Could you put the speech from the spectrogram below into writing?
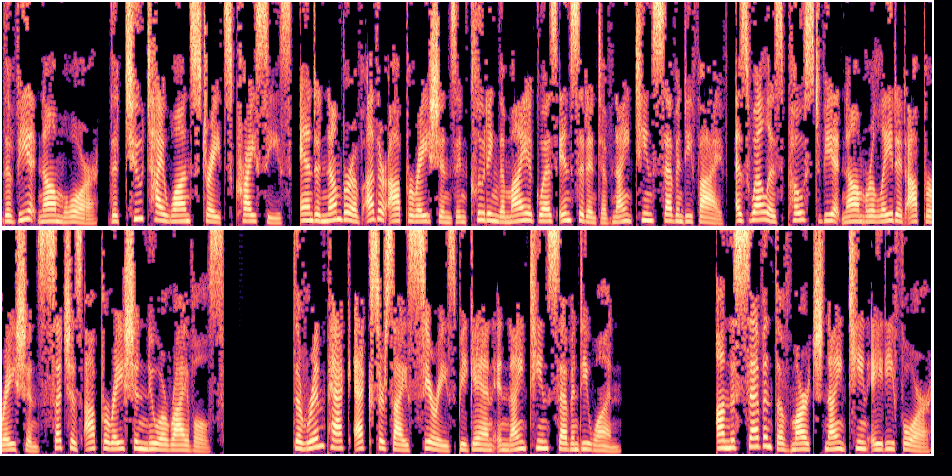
the Vietnam War, the two Taiwan Straits crises, and a number of other operations including the Mayaguez Incident of 1975, as well as post-Vietnam Vietnam-related operations such as Operation New Arrivals. The RIMPAC exercise series began in 1971. On 7 March 1984,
